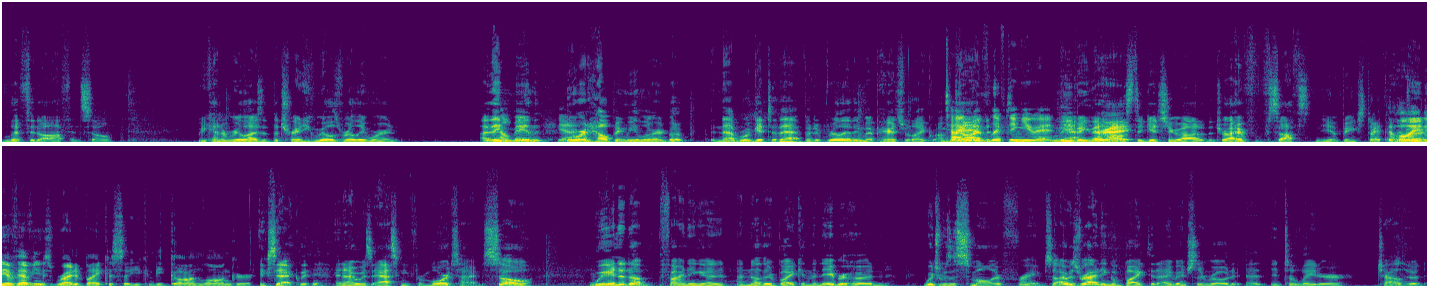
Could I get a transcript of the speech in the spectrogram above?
lifted off. And so we kind of realized that the training wheels really weren't I think Helping, mainly yeah. they weren't helping me learn, but now we'll get to that. But it really, I think my parents were like, "I'm tired done of lifting you in. leaving yeah. the Right. house to get you out of the drive, soft, you know, being stuck." Right. The on whole idea of having you ride a bike is so you can be gone longer. Exactly. And I was asking for more time. So we ended up finding a, another bike in the neighborhood, which was a smaller frame. So I was riding a bike that I eventually rode at, into later childhood.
